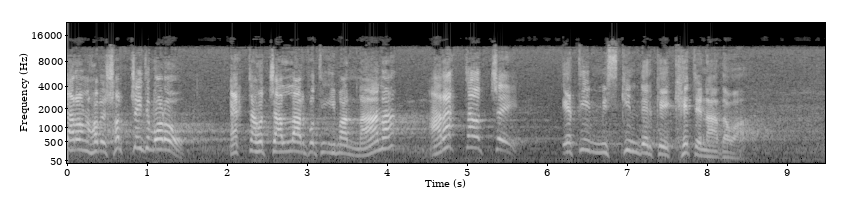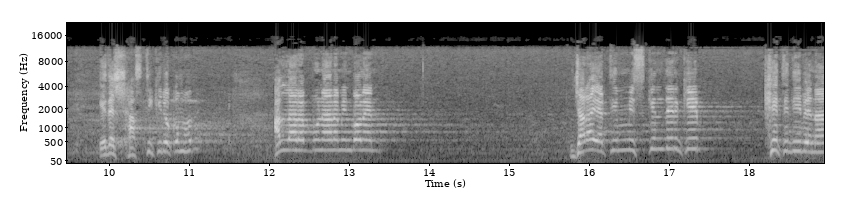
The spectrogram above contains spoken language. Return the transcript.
কারণ হবে সবচেয়ে বড়। একটা হচ্ছে আল্লাহর প্রতি ইমান না না আর একটা হচ্ছে এতিম মিসকিনদেরকে খেতে না দেওয়া। এদের শাস্তি কীরকম হবে? আল্লাহ রাব্বুল আলামিন বলেন, যারা এতিম মিসকিনদেরকে খেতে দিবে না,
